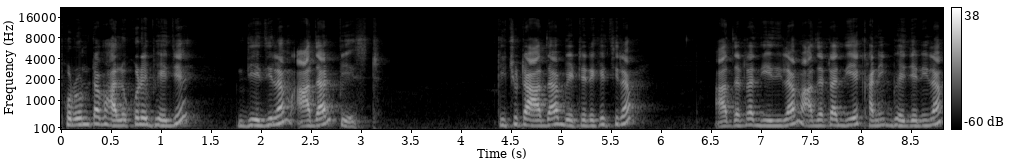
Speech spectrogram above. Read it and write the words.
ফোড়নটা ভালো করে ভেজে দিয়ে দিলাম আদার পেস্ট। কিছুটা আদা বেটে রেখেছিলাম। আদাটা দিয়ে দিলাম। আদাটা দিয়ে খানিক ভেজে নিলাম।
